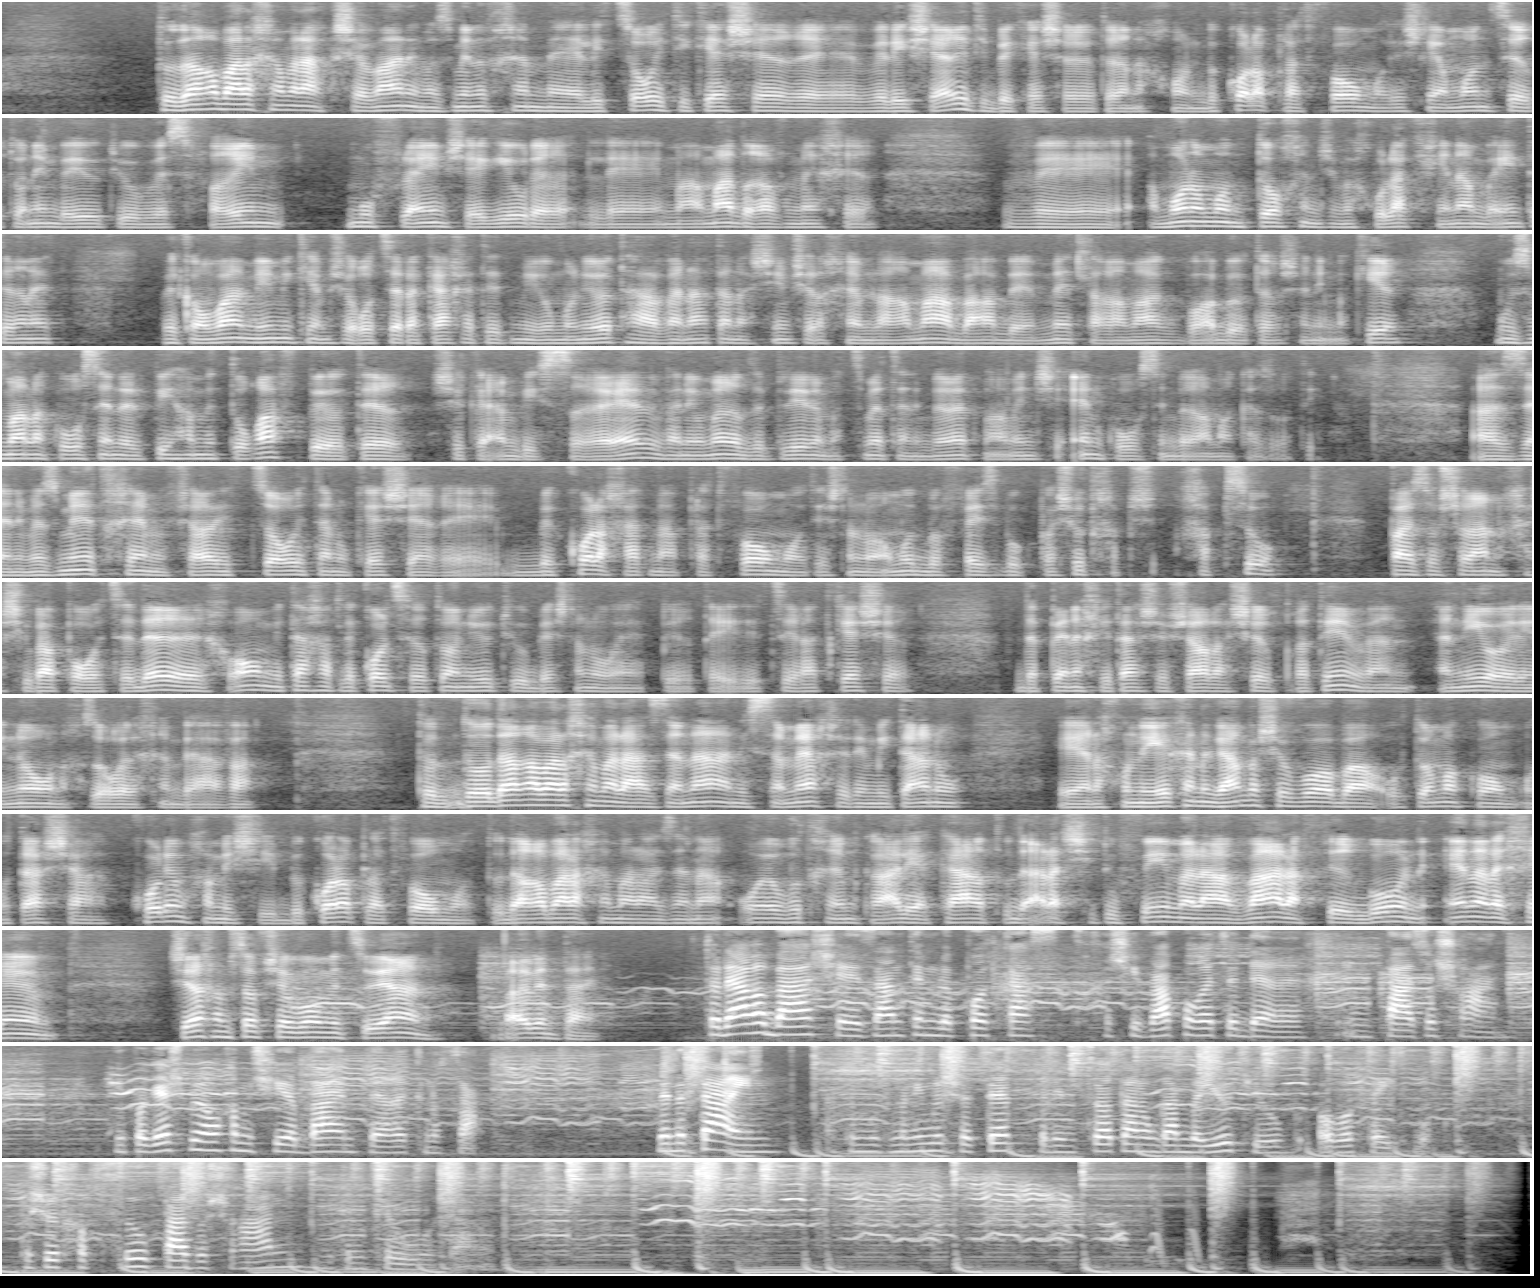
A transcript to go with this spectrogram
תודה רבה לכם על ההקשבה, אני מזמין אתכם אה, ליצור איתי קשר אה, ולהישאר איתי בקשר יותר נכון. בכל הפלטפורמות, יש לי המון סרטונים ביוטיוב וספרים מופלאים שהגיעו למעמד רב-מכר, והמון המון תוכן שמחולק חינם באינטרנט. וכמובן, מי מכם שרוצה לקחת את מיומנויות ההבנת אנשים שלכם לרמה הבאה, באמת לרמה הגבוהה ביותר שאני מכיר, מוזמן לקורס NLP המטורף ביותר שקיים בישראל, ואני אומר את זה בלי למצמץ, אני באמת מאמין שאין קורסים ברמה כזאת. אז אני מזמין אתכם, אפשר ליצור איתנו קשר אה, בכל אחת מהפלטפורמות, יש לנו עמוד בפייסבוק, פשוט חפשו פז אושרן חשיבה פורצת דרך, או מתחת לכל סרטון יוטיוב יש לנו אה, פרטי יצירת קשר, דפי נחיתה שאפשר להשאיר פרטים, ואני או אלינור נחזור אליכם באהבה. תודה רבה לכם על ההאזנה, אני שמח שאתם איתנו. אה, אנחנו נהיה כאן גם בשבוע הבא, אותו מקום, אותה שעה, כל יום חמישי, בכל הפלטפורמות. תודה רבה לכם על ההאזנה, אוהב אתכם, קהל יקר, תודה על השיתופים, על האהבה, על הפרגון, אין עליכם. שיהיה לכם סוף שבוע מצוין, ביי בינתיים. תודה רבה שהאזנתם לפודקאסט חשיבה פורצת דרך עם פז אושרן. ניפגש ביום חמישי הבא עם פרק נוסף. בינתיים, אתם מוזמנים לשתף ולמצוא אותנו גם ביוטיוב או בפייסבוק. פשוט חפשו פז אושרן ותמצאו אותנו.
